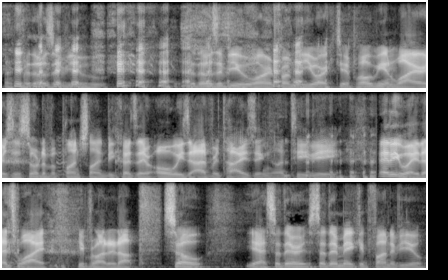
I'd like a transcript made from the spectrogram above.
for those of you, who, for those of you who aren't from New York, Jacoby and Meyers is sort of a punchline because they're always advertising on TV. anyway, that's why he brought it up. So, yeah, so they're so they're making fun of you.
